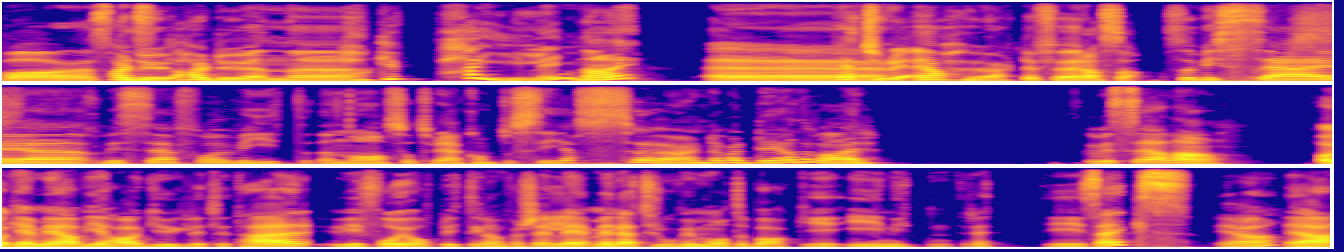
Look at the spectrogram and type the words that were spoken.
hva Har du, har du en Jeg eh, har ikke peiling. Nei? Uh, Jeg tror jeg, jeg har hørt det før, altså. Så hvis jeg, uh, hvis jeg får vite det nå, så tror jeg jeg kommer til å si ja, søren, det var det det var. Skal vi se, da. Ok, Mia, vi har googlet litt her. Vi får jo opp litt forskjellig, men jeg tror vi må tilbake i 1936. Ja. Ja.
